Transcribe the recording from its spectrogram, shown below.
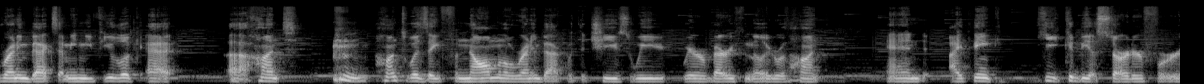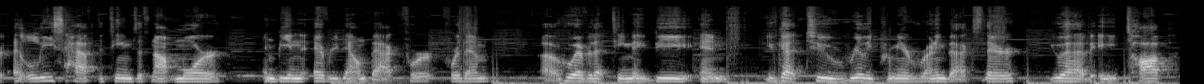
running backs. I mean, if you look at uh, Hunt, Hunt was a phenomenal running back with the Chiefs. We we're very familiar with Hunt, and I think he could be a starter for at least half the teams, if not more, and be an every down back for for them, uh, whoever that team may be. And you've got two really premier running backs there. You have a top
